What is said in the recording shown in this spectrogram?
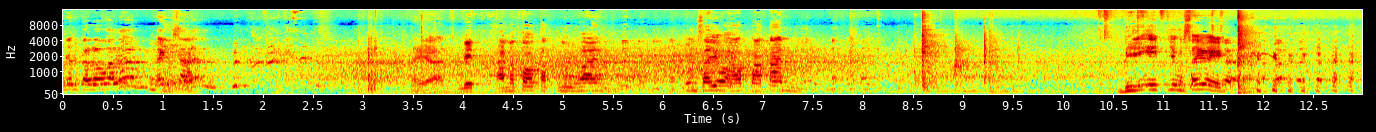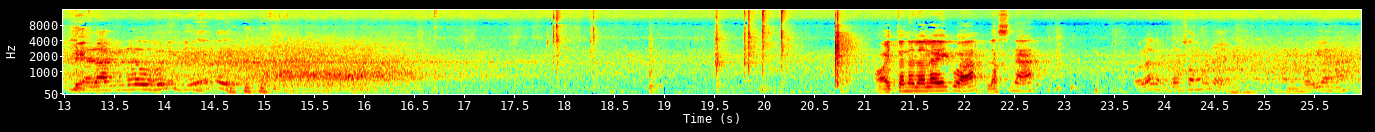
Yan, dalawa lang. Ay, isa lang. Ayan. Lit, ano to, tatluhan. Yung sa'yo, apatan. B8 yung sa'yo eh. Kaya lagi na huli, B8 eh. O, ito na lalagay ko ah. Last na. Wala na, buksan mo na eh. Malambaw yan ha.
